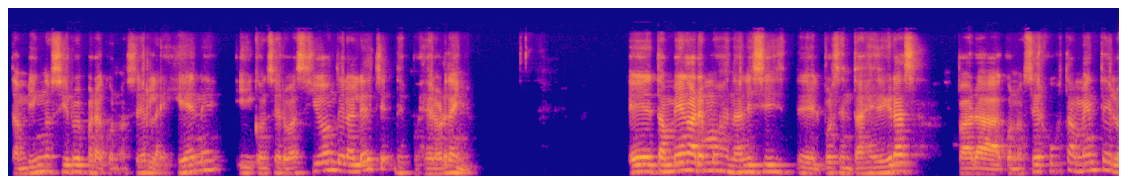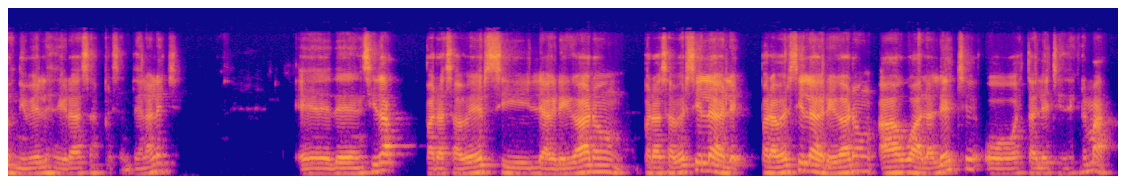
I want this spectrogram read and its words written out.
También nos sirve para conocer la higiene y conservación de la leche después del ordeño. Eh, también haremos análisis del porcentaje de grasa para conocer justamente los niveles de grasas presentes en la leche. Eh, de densidad para saber si le agregaron, para saber si le, para ver si le agregaron agua a la leche o esta leche es descremada.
